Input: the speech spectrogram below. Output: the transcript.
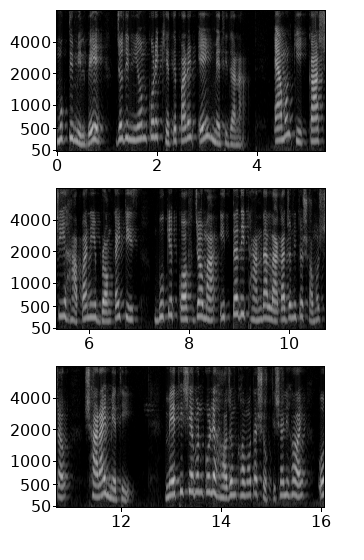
মুক্তি মিলবে যদি নিয়ম করে খেতে পারেন এই মেথি দানা। এমনকি কাশি, হাঁপানি, ব্রঙ্কাইটিস, বুকে কফ জমা ইত্যাদি ঠান্ডা লাগাজনিত সমস্যাও সারায় মেথি। মেথি সেবন করলে হজম ক্ষমতা শক্তিশালী হয় ও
